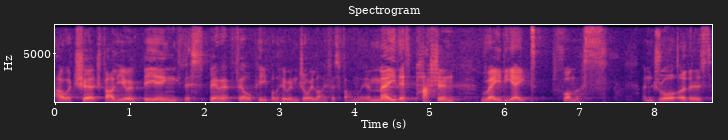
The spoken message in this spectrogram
our church value of being the spirit filled people who enjoy life as family. And may this passion radiate from us and draw others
